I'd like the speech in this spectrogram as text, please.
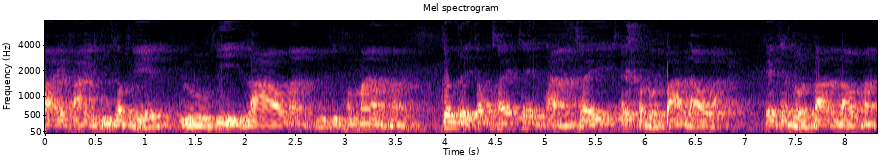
ปลายทางอยู่ที่เขมรอยู่ที่ลาวมั่งอยู่ที่พม่ามั่งก็เลยต้องใช้เส้นทางใช้ใช้ถนนบ้านเราอะใช้ถนนบ้านเรามั่ง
